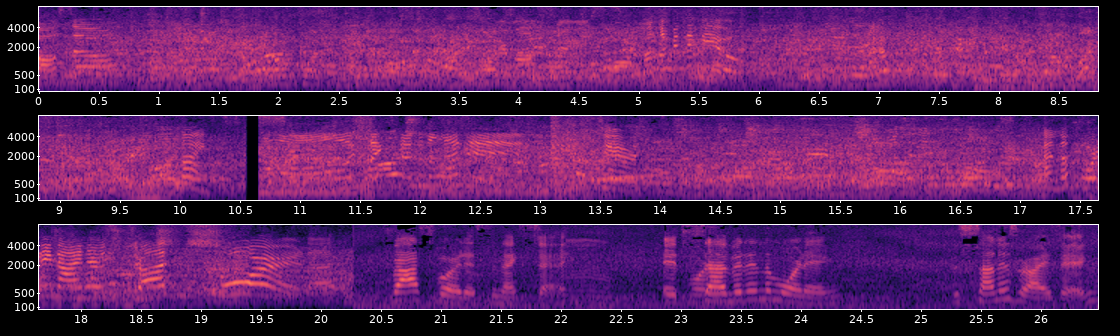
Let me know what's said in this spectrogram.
Also, they're monsters. But look at the view. Nice. Oh, it's like 10 and 11. Cheers. And the 49ers just scored. Fast forward, it's the next day. Mm. It's 7 in the morning. The sun is rising.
